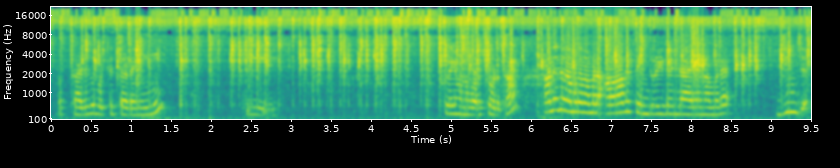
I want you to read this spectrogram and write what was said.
അപ്പം കടുക് പൊട്ടി തുടങ്ങി ഈ ഫ്ലെയിം ഒന്ന് കുറച്ച് കൊടുക്കാം. എന്നിട്ട് നമുക്ക് നമ്മുടെ ആദ്യത്തെ ഇൻഗ്രീഡിയന്റ് ആയ നമ്മുടെ ജിഞ്ചർ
